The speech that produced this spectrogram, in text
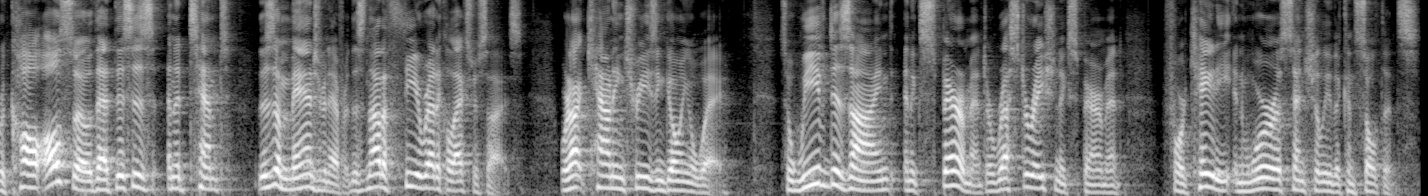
Recall also that this is an attempt, this is a management effort. This is not a theoretical exercise. We're not counting trees and going away. So we've designed an experiment, a restoration experiment for Katie, and we're essentially the consultants.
